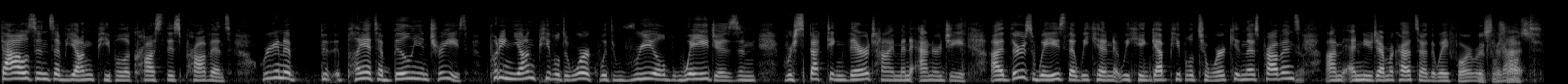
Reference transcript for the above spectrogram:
thousands of young people across this province. We're going to b- plant a billion trees, putting young people to work with real wages and respecting their time and energy. Uh, there's ways that we can we can get people to work in this province, um, and New Democrats are the way forward Ms. for LaChance? that.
